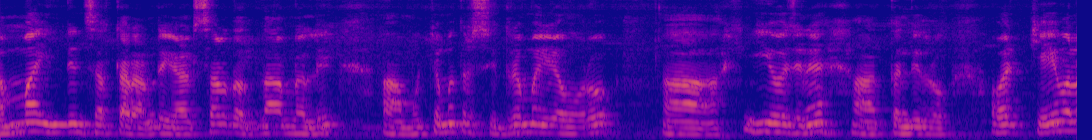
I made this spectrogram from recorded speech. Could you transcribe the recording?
ನಮ್ಮ ಹಿಂದಿನ ಸರ್ಕಾರ, ಅಂದರೆ ಎರಡು ಸಾವಿರದ ಹದಿನಾರರಲ್ಲಿ ಮುಖ್ಯಮಂತ್ರಿ ಸಿದ್ದರಾಮಯ್ಯ ಅವರು ಈ ಯೋಜನೆ ತಂದಿದ್ದರು ಅವಾಗ ಕೇವಲ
